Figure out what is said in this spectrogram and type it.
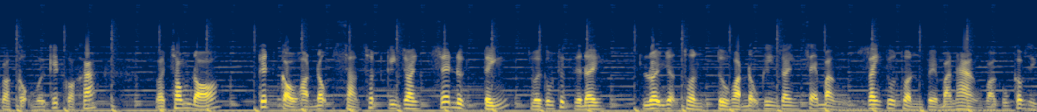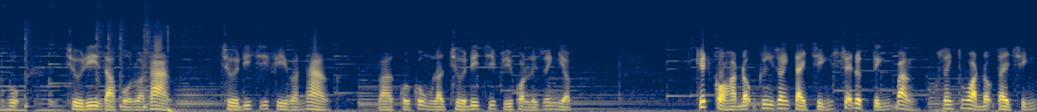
và cộng với kết quả khác. Và trong đó kết quả hoạt động sản xuất kinh doanh sẽ được tính với công thức dưới đây. Lợi nhuận thuần từ hoạt động kinh doanh sẽ bằng doanh thu thuần về bán hàng và cung cấp dịch vụ trừ đi giá vốn bán hàng, trừ đi chi phí bán hàng và cuối cùng là trừ đi chi phí quản lý doanh nghiệp. Kết quả hoạt động kinh doanh tài chính sẽ được tính bằng doanh thu hoạt động tài chính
